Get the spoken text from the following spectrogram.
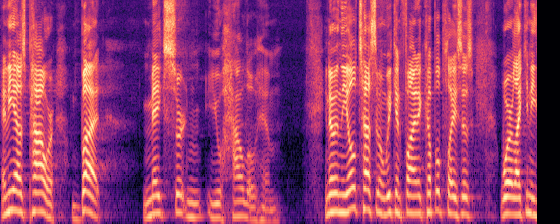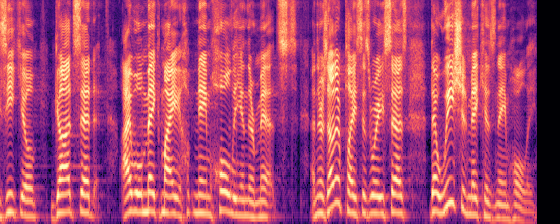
and he has power, but make certain you hallow him. You know, in the Old Testament, we can find a couple places where, like in Ezekiel, God said, I will make my name holy in their midst. And there's other places where he says that we should make his name holy.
